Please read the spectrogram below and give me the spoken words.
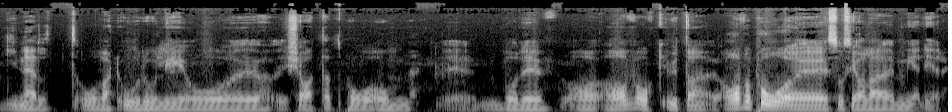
gnällt och varit orolig och eh, tjatat på om både a- av och, utan, av och på eh, sociala medier.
